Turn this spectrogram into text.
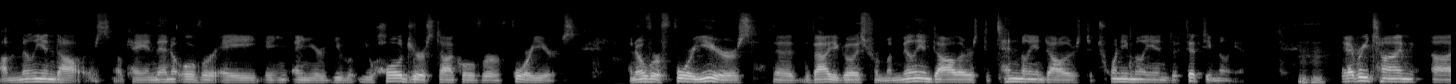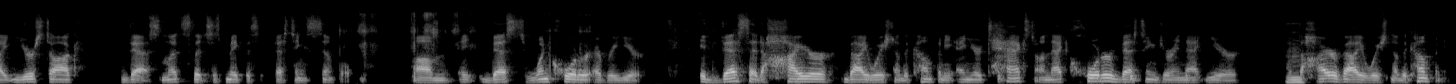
a million dollars okay and then over a and you you you hold your stock over four years and over four years the, the value goes from a million dollars to 10 million dollars to 20 million to 50 million. Mm-hmm. every time uh, your stock vests and let's let's just make this vesting simple um, it vests one quarter every year it vests at a higher valuation of the company and you're taxed on that quarter vesting during that year at mm-hmm. the higher valuation of the company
